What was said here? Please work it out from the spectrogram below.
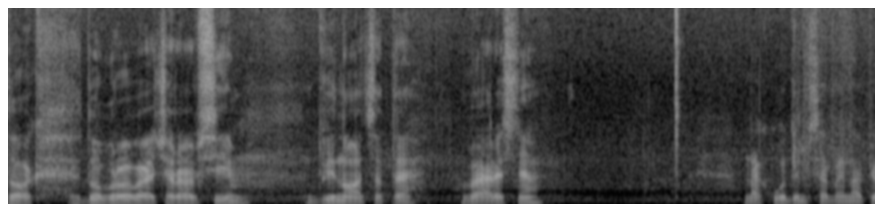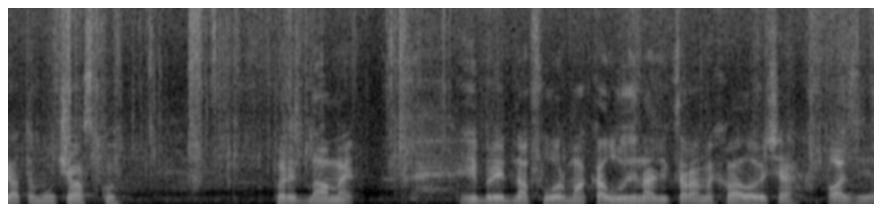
Так, доброго вечора всім. 12 вересня. Знаходимося ми на п'ятому участку. Перед нами гібридна форма Калугіна Віктора Михайловича Азія.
